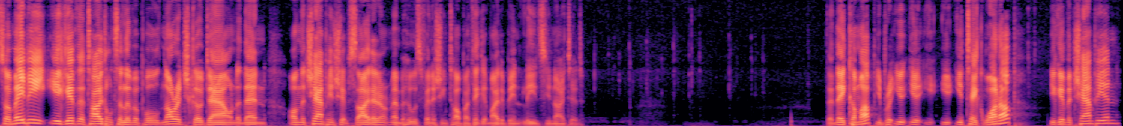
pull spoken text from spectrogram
So maybe you give the title to Liverpool, Norwich go down, and then on the championship side, I don't remember who was finishing top. I think it might have been Leeds United. Then they come up. You you you you, you take one up you give a champion,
